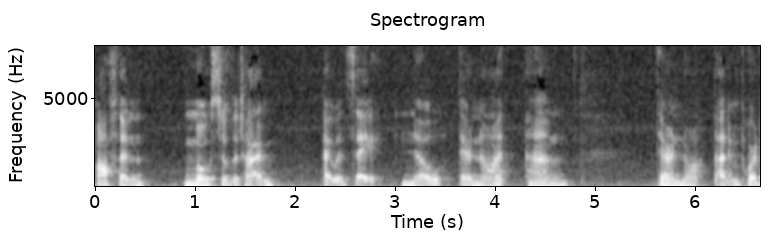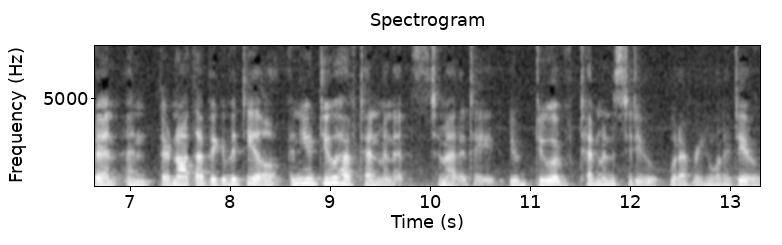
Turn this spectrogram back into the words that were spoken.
often, most of the time, I would say, no, they're not. Um, they're not that important and they're not that big of a deal. And you do have 10 minutes to meditate. You do have 10 minutes to do whatever you want to do.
